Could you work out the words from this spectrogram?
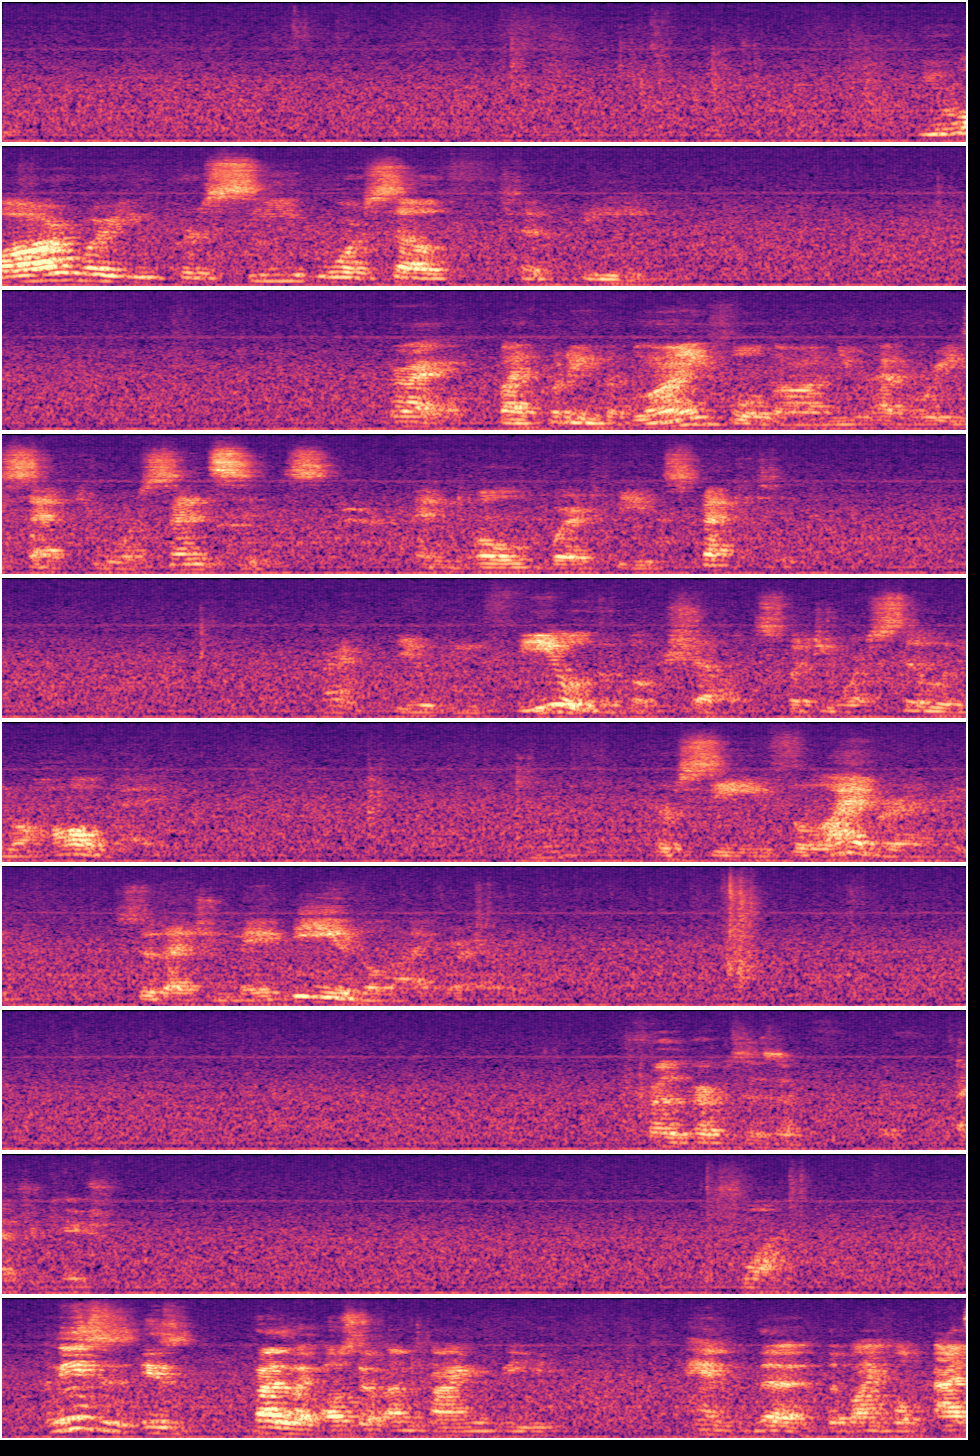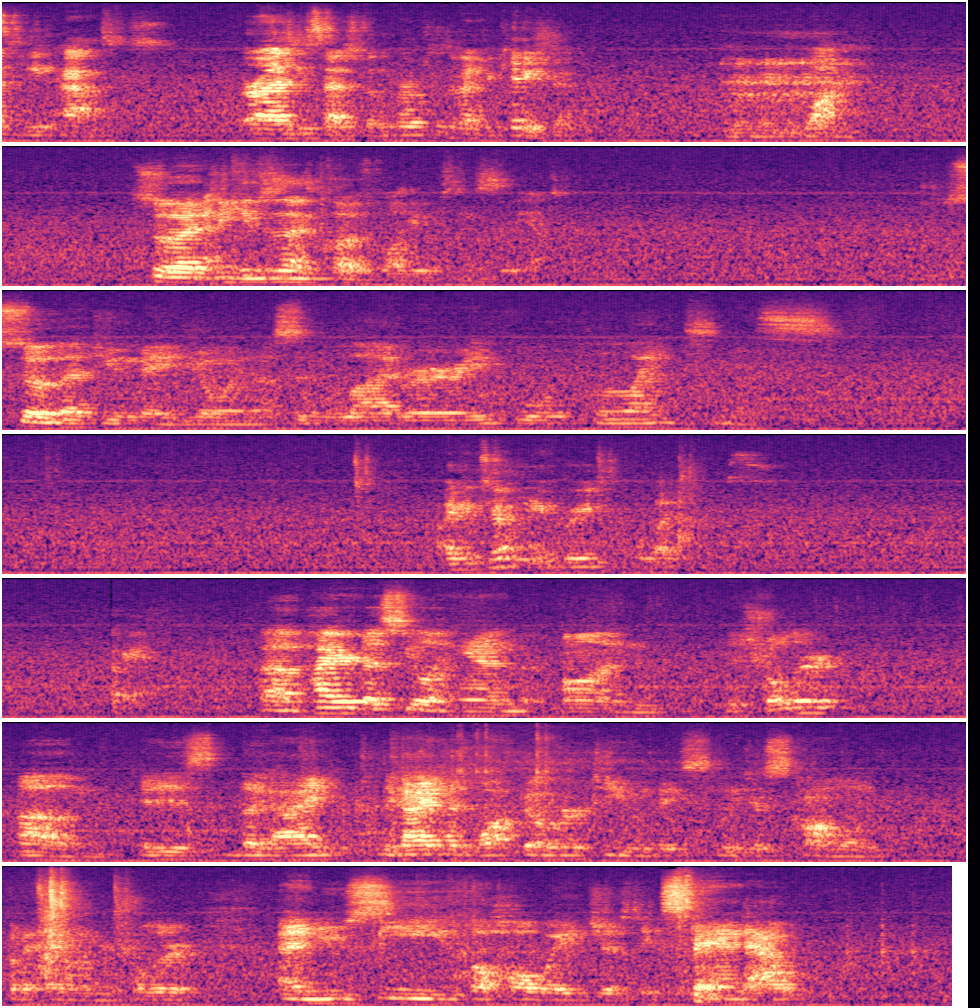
You are where you perceive yourself to be. Right. By putting the blindfold on, you have reset your senses and told where to be expected. Right. You can feel the bookshelves, but you are still in the hallway. Perceive the library so that you may be in the library. For the purposes of, of education. Why? I mean, this is, is, by the way, also untying the hand, the, the blindfold as he asks, or as he says, for the purposes of education. Why? So that And he keeps his eyes closed while he listens to the answer. So that you may join us in the library for politeness. I can certainly agree to politeness. Okay. Uh, Pyre does feel a hand on his shoulder. Um, it is the guy. The guy has walked over to you and basically just calmly put a hand on your shoulder, and you see the hallway just expand out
